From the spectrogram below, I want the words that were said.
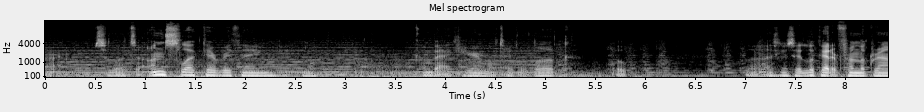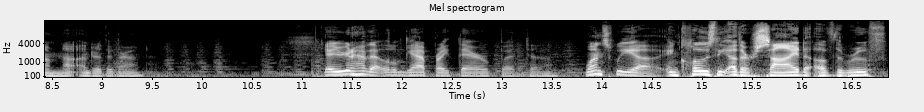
Alright, So let's unselect everything. We'll come back here and we'll take a look. Oh, I was gonna say look at it from the ground, not under the ground. Yeah, you're gonna have that little gap right there, but uh, once we uh, enclose the other side of the roof,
